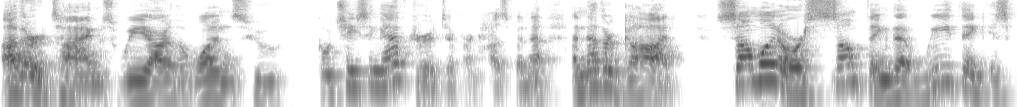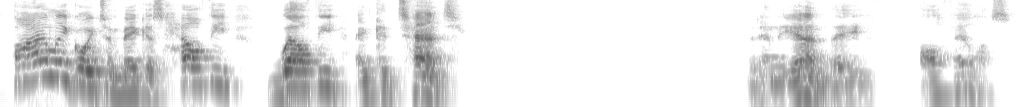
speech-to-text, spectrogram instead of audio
Other times, we are the ones who go chasing after a different husband, another God, someone or something that we think is finally going to make us healthy, wealthy, and content. But in the end, they all fail us.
